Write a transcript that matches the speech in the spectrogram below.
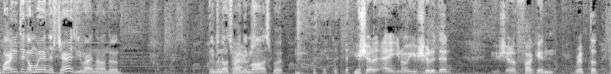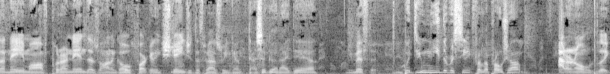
Why do you think I'm wearing this jersey right now, dude? Even though it's Randy Moss, but You should have. Hey, you know what you should have did? You should have fucking ripped the, the name off, put Hernandez on, and go fucking exchange it this past weekend. that's a good idea. You missed it. But do you need the receipt from the pro shop? I don't know. Like,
